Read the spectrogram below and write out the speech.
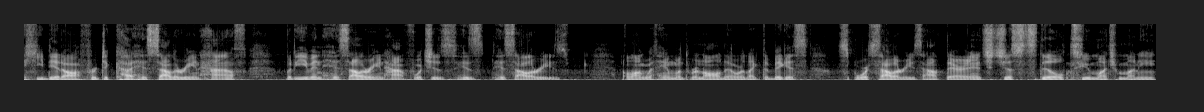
he did offer to cut his salary in half, but even his salary in half, which is his his salaries, along with him with Ronaldo, are like the biggest sports salaries out there, and it's just still too much money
